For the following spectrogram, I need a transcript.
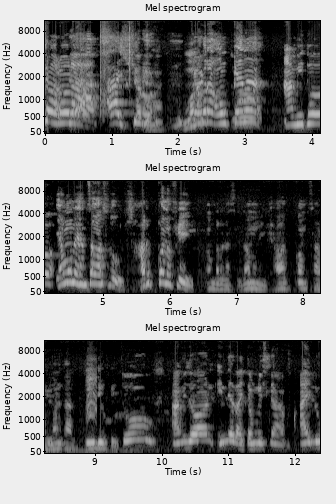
শর্মনা আই চলো না। মনে করে অঙ্কে না আমি তো এমন হ্যান্ডসাম আসলো শাহরুখ খান ফেল আমার কাছে জানো নি? শাহরুখ খান সালমান খান ভিডিও ফেল তো আমি যখন ইন্ডিয়া যাইতাম লইছিলাম আইলো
